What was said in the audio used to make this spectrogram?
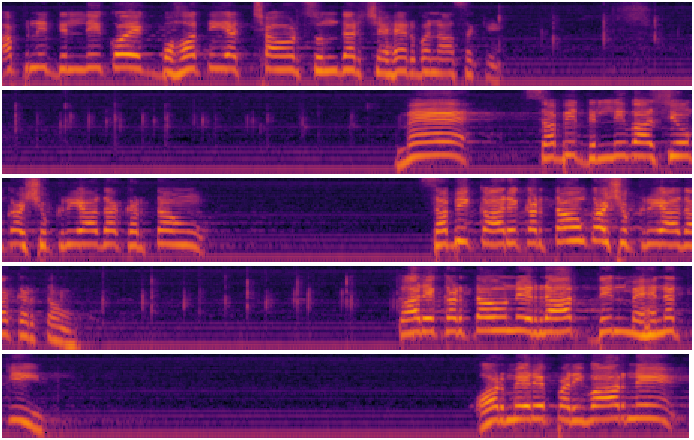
अपनी दिल्ली को एक बहुत ही अच्छा और सुंदर शहर बना सके। मैं सभी दिल्ली वासियों का शुक्रिया अदा करता हूँ। सभी कार्यकर्ताओं का शुक्रिया अदा करता हूँ। कार्यकर्ताओं ने रात दिन मेहनत की और मेरे परिवार ने,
